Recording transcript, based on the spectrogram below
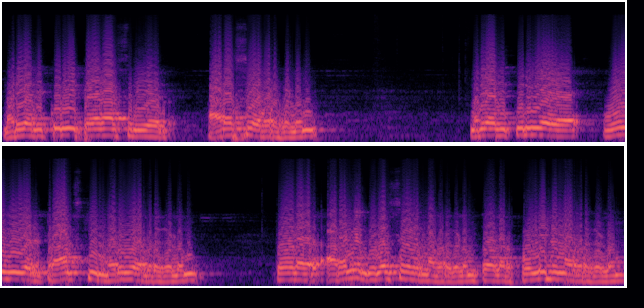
மரியாதைக்குரிய பேராசிரியர் அரசு அவர்களும் மரியாதைக்குரிய ஓவியர் டிரான்ஸ்கி மருவு அவர்களும் தோழர் அரங்க குணசேகரன் அவர்களும் தோழர் பொல்லினன் அவர்களும்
